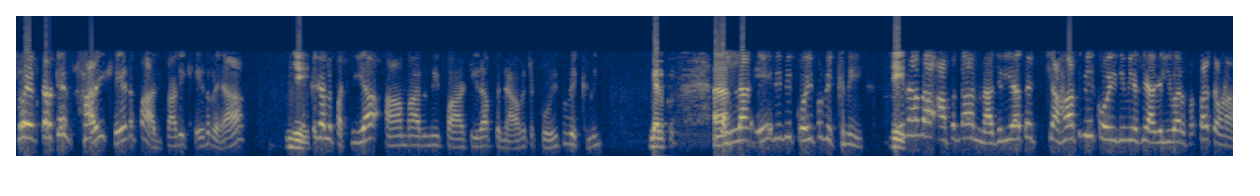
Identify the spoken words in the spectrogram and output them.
ਸੋ ਇਸ ਕਰਕੇ ਸਾਰੀ ਖੇਡ ਭਾਜਪਾ ਦੀ ਖੇਡ ਰਿਹਾ। ਜੀ। ਇੱਕ ਗੱਲ ਪੱਕੀ ਆ ਆਮ ਆਦਮੀ ਪਾਰਟੀ ਦਾ ਪੰਜਾਬ ਵਿੱਚ ਕੋਈ ਭਵਿੱਖ ਨਹੀਂ। ਬਿਲਕੁਲ। ਅਹ, ਕੱਲਾ ਇਹ ਵੀ ਵੀ ਕੋਈ ਭਵਿੱਖ ਨਹੀਂ। ਇਹਨਾਂ ਦਾ ਆਪਦਾ ਨਜ਼ਰੀਆ ਤੇ ਚਾਹਤ ਵੀ ਕੋਈ ਨਹੀਂ ਵੀ ਅਸੀਂ ਅਗਲੀ ਵਾਰ ਸੱਤਾ ਚ ਆਉਣਾ।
